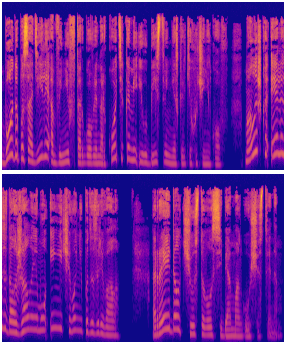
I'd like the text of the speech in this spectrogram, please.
Бода посадили, обвинив в торговле наркотиками и убийстве нескольких учеников. Малышка Элли задолжала ему и ничего не подозревала. Рейдл чувствовал себя могущественным.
